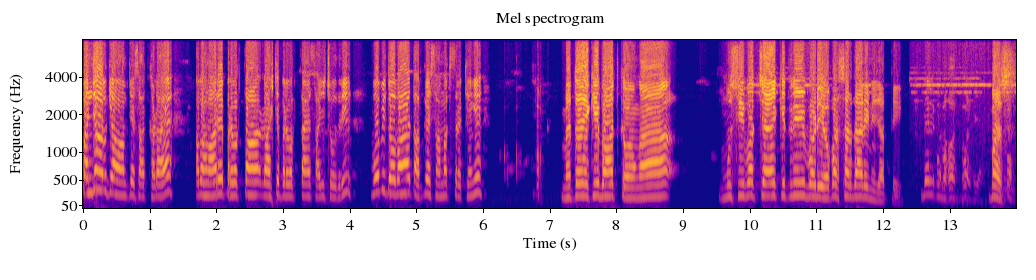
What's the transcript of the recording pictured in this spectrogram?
पंजाब के आवाम के साथ खड़ा है। अब हमारे प्रवक्ता, राष्ट्रीय प्रवक्ता हैं साजिद चौधरी, वो भी दो बात आपके समक्ष रखेंगे। मैं तो एक ही बात कहूँगा मुसीबत चाहे कितनी भी बड़ी हो पर सरदारी नहीं जाती। बिल्कुल बहुत बढ़िया। बस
